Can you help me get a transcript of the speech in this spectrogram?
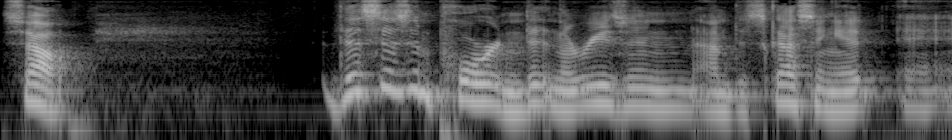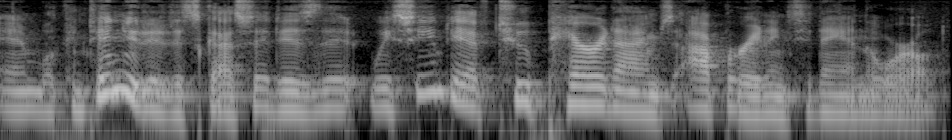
So, this is important, and the reason I'm discussing it and will continue to discuss it is that we seem to have two paradigms operating today in the world.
